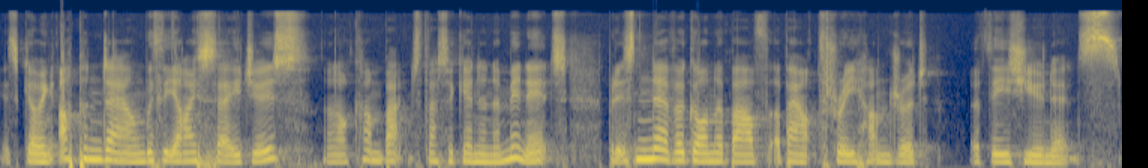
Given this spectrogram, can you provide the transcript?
It's going up and down with the ice ages, and I'll come back to that again in a minute, but it's never gone above about 300 of these units.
